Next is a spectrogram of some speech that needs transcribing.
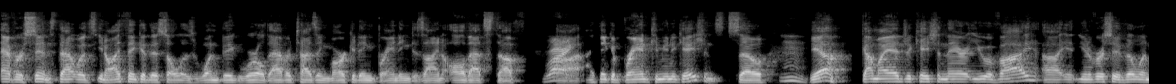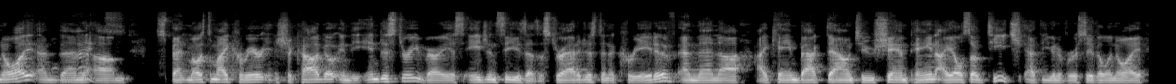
ever since. That was, you know, I think of this all as one big world advertising, marketing, branding, design, all that stuff. Right. Uh, I think of brand communications. So, mm. yeah, got my education there at U of I, uh, at University of Illinois, and oh, then nice. um, spent most of my career in Chicago in the industry, various agencies as a strategist and a creative. And then uh, I came back down to Champaign. I also teach at the University of Illinois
